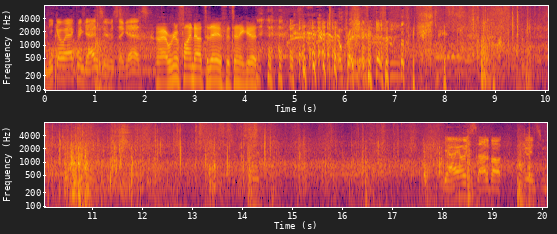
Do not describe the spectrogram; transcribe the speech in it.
Nico Ackman Guide Service, I guess. All right, we're gonna find out today if it's any good. No pressure. Yeah, I always thought about doing some,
